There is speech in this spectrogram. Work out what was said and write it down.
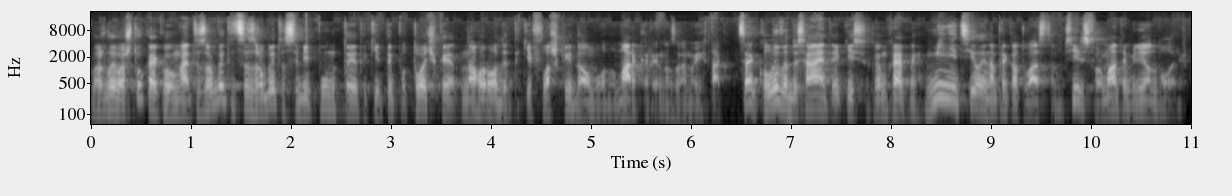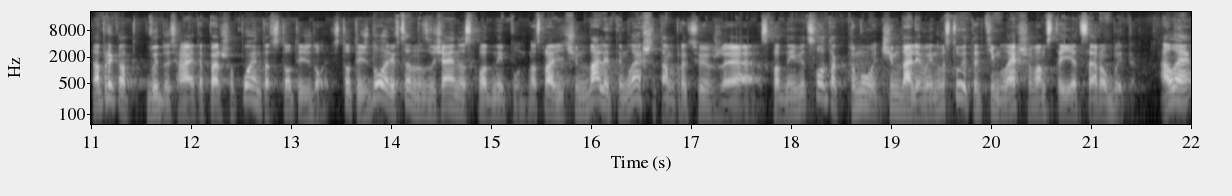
важлива штука, яку ви маєте зробити, це зробити собі пункти, такі, типу, точки нагороди, такі флажки, да, умовно, маркери, називаємо їх так. Це коли ви досягаєте якісь конкретних міні-цілей, наприклад, у вас там ціль з формату мільйон доларів. Наприклад, ви досягаєте першого поінта в 100 тисяч доларів. 100 тисяч доларів це надзвичайно складний пункт. Насправді, чим далі, тим легше там працює вже складний відсоток. Тому чим далі ви інвестуєте, тим легше вам стає це робити. Але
